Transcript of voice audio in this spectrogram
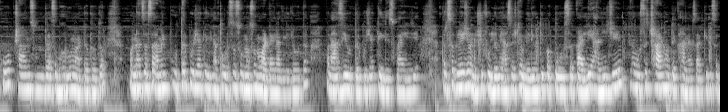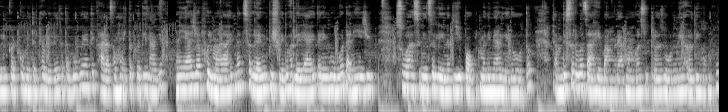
खूप छान सुंदर असं भरून वाटत होतं. पुन्हा जसं आम्ही उत्तरपूजा केली ना थोडंसं सोनं सोनं वाटायला लागलेलं होतं. पण आज ही उत्तरपूजा केलीच पाहिजे. तर सगळे झेंडूची फुलं मी असंच ठेवलेली होती फक्त उसं काढली आणि जे उसं छान होते खाण्यासारखी ते सगळे कट करून इथं ठेवलेले आहेत. आता बघूया ते खायचा मुहूर्त कधी लागेल. आणि या ज्या फुलमाळा आहेत ना सगळ्या मी पिशवीत भरलेल्या आहेत आणि घुंगट आणि हे जी सुवासिनीचं लेणं ते जे पॉकेटमध्ये मी आणलेलं होतं त्यामध्ये सर्वच आहे. बांगड्या मंगळसूत्र जोडवे हळदी कुंकू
